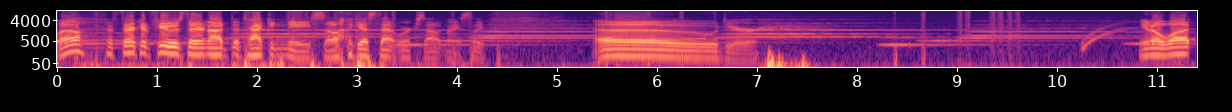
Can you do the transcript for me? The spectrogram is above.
Well, if they're confused, they're not attacking me, so I guess that works out nicely. Oh, dear. You know what?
